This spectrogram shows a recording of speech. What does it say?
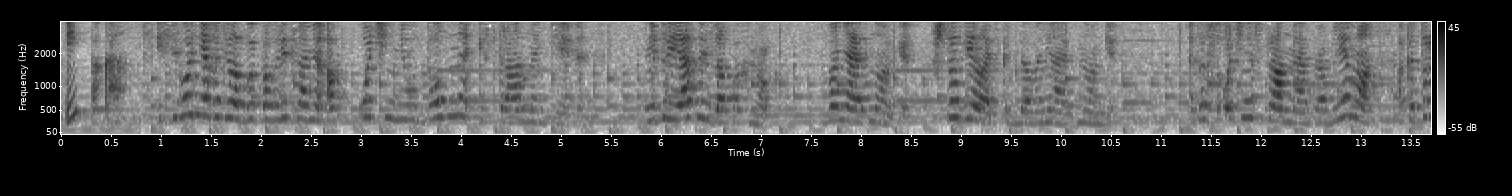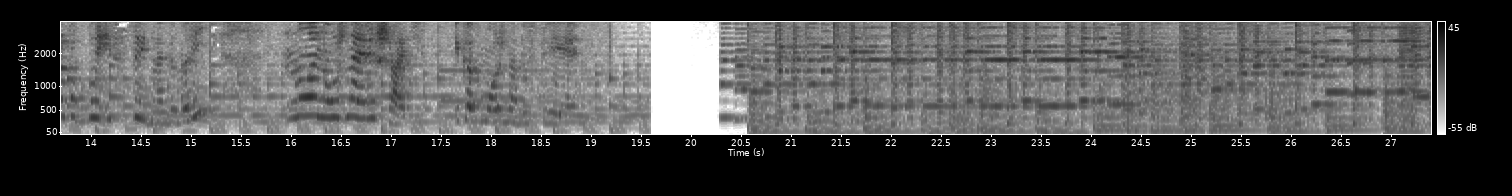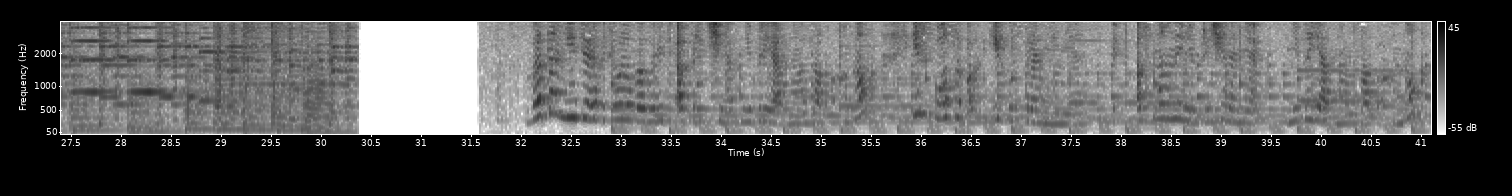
И пока. И сегодня я хотела бы поговорить с вами об очень неудобной и странной теме. Неприятный запах ног воняют ноги. Что делать, когда воняют ноги? Это очень странная проблема, о которой как бы и стыдно говорить, но нужно решать, и как можно быстрее. Видео я хотела бы поговорить о причинах неприятного запаха ног и способах их устранения. Основными причинами неприятного запаха ног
